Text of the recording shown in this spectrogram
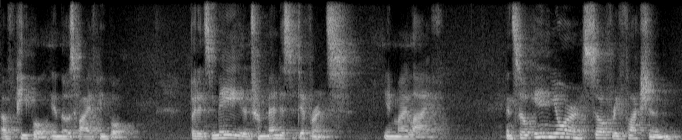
of people in those five people. But it's made a tremendous difference in my life. And so, in your self reflection,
